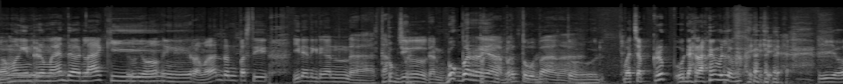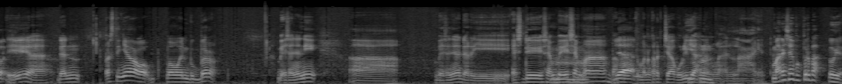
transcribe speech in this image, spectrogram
ngomongin Ramadan lagi Yo, eh, Ramadan pasti identik dengan uh, takjil dan bukber ya, betul, banget. Betul. WhatsApp grup udah rame belum? Iya. Iya Iya, dan pastinya kalau ngomongin bukber biasanya nih uh, biasanya dari SD, SMP, SMA, bahkan Ya. teman kerja, kuliah dan lain-lain. Kemarin saya bukber pak Oh iya,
